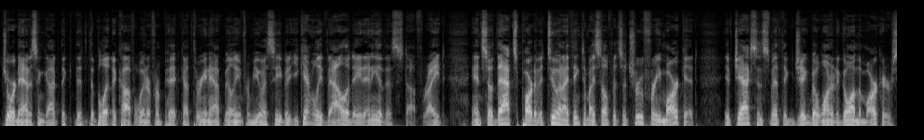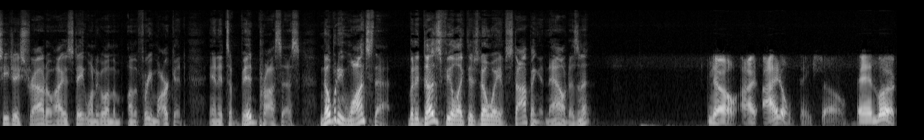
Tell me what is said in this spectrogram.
Jordan Addison got the, the the Biletnikoff winner from Pitt got three and a half million from USC, but you can't really validate any of this stuff, right? And so that's part of it too. And I think to myself, it's a true free market. If Jaxon Smith-Njigba wanted to go on the market, or C.J. Stroud, Ohio State wanted to go on the on the free market, and it's a bid process, nobody wants that. But it does feel like there's no way of stopping it now, doesn't it? No, I I don't think so. And look,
